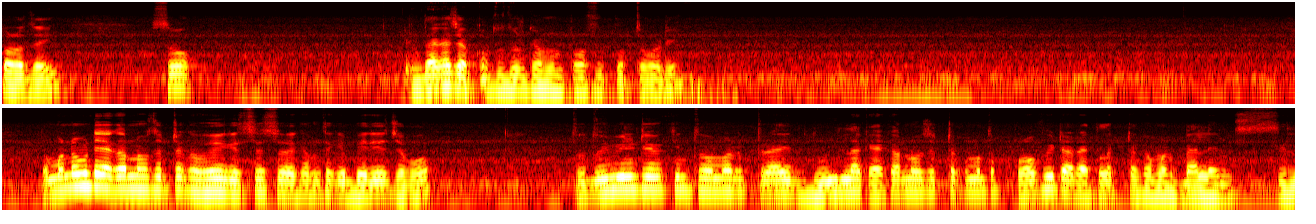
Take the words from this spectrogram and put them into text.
করা যায়। সো দেখা যাক কতদূর কেমন প্রফিট করতে পারি। তো মোটামুটি একান্ন হাজার টাকা হয়ে গেছে সো এখান থেকে বেরিয়ে যাব। তো দুই মিনিটে কিন্তু আমার প্রায় দুই লাখ একান্ন হাজার টাকার মতো প্রফিট আর এক লাখ টাকা আমার ব্যালেন্স ছিল।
